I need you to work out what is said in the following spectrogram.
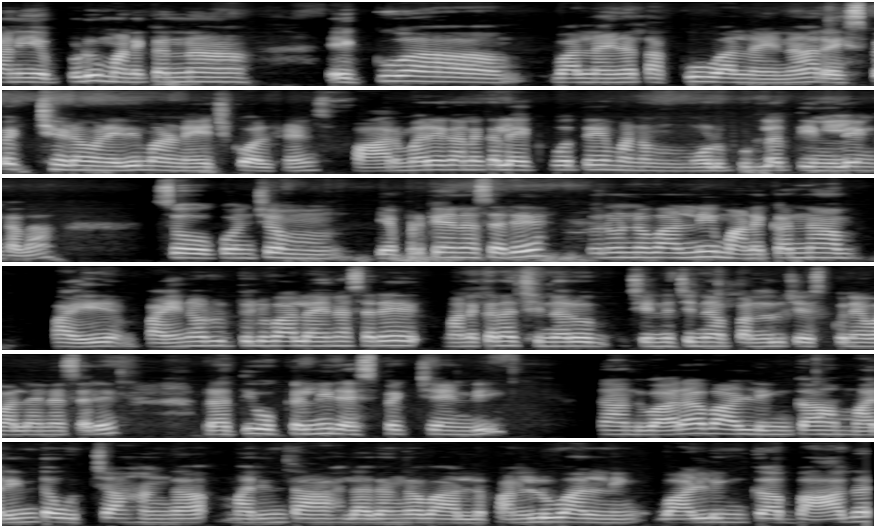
కానీ ఎప్పుడు మనకన్నా ఎక్కువ వాళ్ళనైనా తక్కువ వాళ్ళనైనా రెస్పెక్ట్ చేయడం అనేది మనం నేర్చుకోవాలి ఫ్రెండ్స్ ఫార్మరే కనుక లేకపోతే మనం మూడు పుట్ల తినలేం కదా. సో కొంచెం ఎప్పటికైనా సరే ఉన్న వాళ్ళని మనకన్నా పై పైన వృత్తుల వాళ్ళైనా సరే మనకన్నా చిన్న రు- చిన్న చిన్న పనులు చేసుకునే వాళ్ళైనా సరే ప్రతి ఒక్కరిని రెస్పెక్ట్ చేయండి. దాని ద్వారా వాళ్ళు ఇంకా మరింత ఉత్సాహంగా మరింత ఆహ్లాదంగా వాళ్ళ పనులు వాళ్ళని వాళ్ళు ఇంకా బాగా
